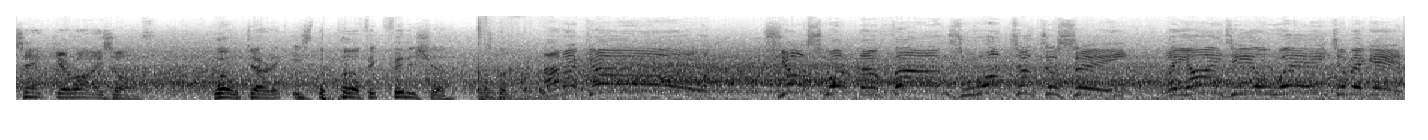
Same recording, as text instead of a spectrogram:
take your eyes off. Well, Derek, he's the perfect finisher. And a goal! Just what the fans wanted to see. The ideal way to begin.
